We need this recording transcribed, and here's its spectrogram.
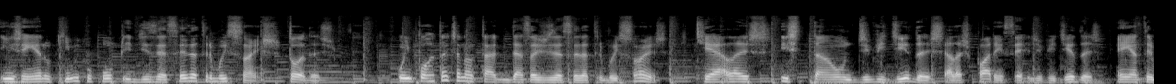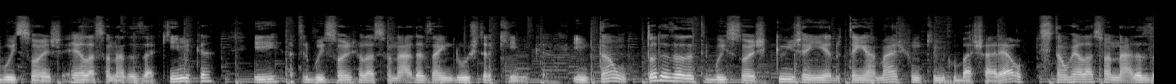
engenheiro químico cumpre 16 atribuições, todas. O importante é notar dessas 16 atribuições que elas estão divididas, elas podem ser divididas em atribuições relacionadas à química e atribuições relacionadas à indústria química. Então, todas as atribuições que o engenheiro tem a mais que um químico bacharel estão relacionadas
